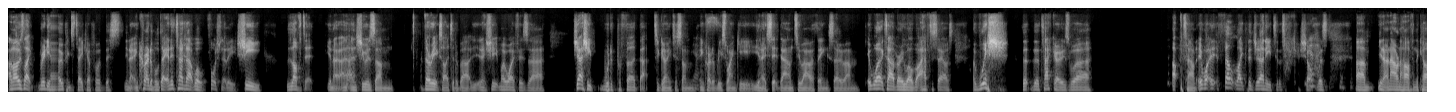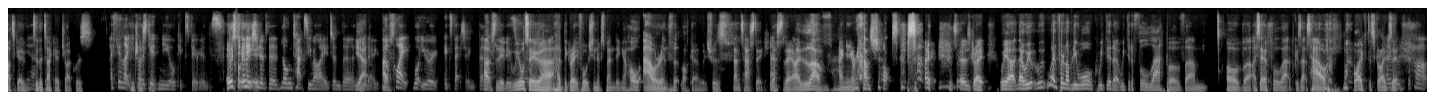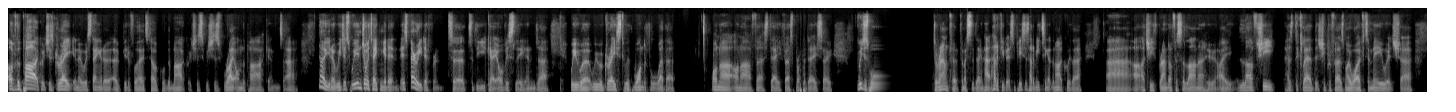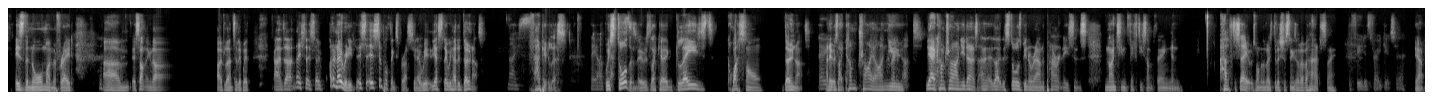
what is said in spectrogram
And I was like really hoping to take her for this, you know, incredible day. And it turned out, well, fortunately, she loved it, you know, and, and she was um very excited about you know she my wife is uh she actually would have preferred that to going to some yes. incredibly swanky you know sit down two hour thing so um it worked out very well but i have to say i was i wish that the tacos were uptown it, it felt like the journey to the taco shop yeah. was um you know an hour and a half in the car to go yeah. to the taco truck was I feel like you got a good New York experience. It was a combination it, of the long taxi ride and the yeah, you know not quite what you were expecting. But absolutely, we also uh, had the great fortune of spending a whole hour in Footlocker, which was fantastic yesterday. I love hanging around shops, so so it was great. We uh no, we, we went for a lovely walk. We did a we did a full lap of um of uh, I say a full lap because that's how my wife describes oh, it the of the park, which is great. You know, we're staying at a, a, beautiful hotel called the Mark, which is which is right on the park, and uh, no, you know, we just we enjoy taking it in. It's very different to to the UK, obviously, and uh, we were we were graced with wonderful weather on our on our first day, first proper day. So we just walked around for, for most of the day and had, had a few bits and pieces. Had a meeting at the Mark with uh, uh, our, our, chief brand officer Lana, who I love. She has declared that she prefers my wife to me, which uh, is the norm, I'm afraid. Um, it's something that I've learned to live with. And uh, no, so so I don't know really. It's, it's simple things for us. You know, we yesterday we had a donut. Nice, fabulous. They are. The we best. saw them. It was like a glazed croissant donut. and it was like, come try our new, Cronut. yeah, come try our new donuts. And like the store's been around apparently since 1950 something. And I have to say, it was one of the most delicious things I've ever had. So The food is very good here. yeah,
